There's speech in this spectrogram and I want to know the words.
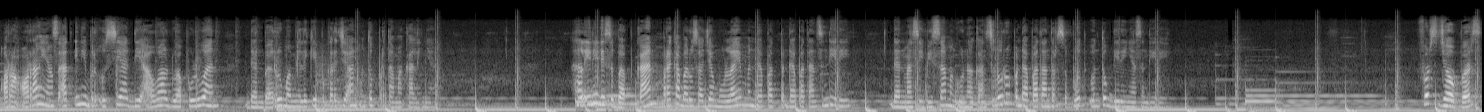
orang-orang yang saat ini berusia di awal 20-an dan baru memiliki pekerjaan untuk pertama kalinya. Hal ini disebabkan mereka baru saja mulai mendapat pendapatan sendiri dan masih bisa menggunakan seluruh pendapatan tersebut untuk dirinya sendiri. First jobbers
